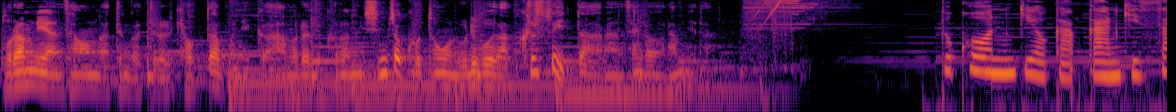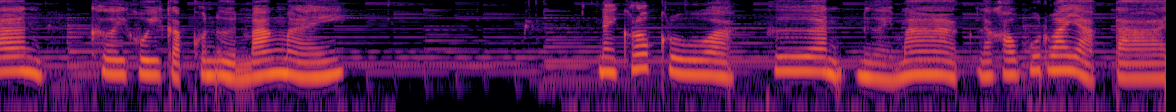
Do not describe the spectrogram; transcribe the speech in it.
불합리한 상황 같은 것들을 겪다 보니까 아무래도 그런 심적 고통은 우리보다 클 수 있다라는 생각을 합니다. ทุกคนเกี่ยวกับการคิดสั้น เคยคุยกับคนอื่นบ้างไหม ในครอบครัว เพื่อน เหนื่อยมาก แล้วเขาพูดว่าอยากตาย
